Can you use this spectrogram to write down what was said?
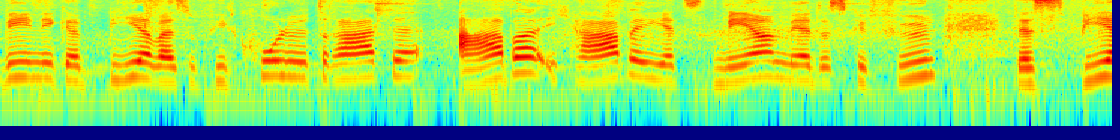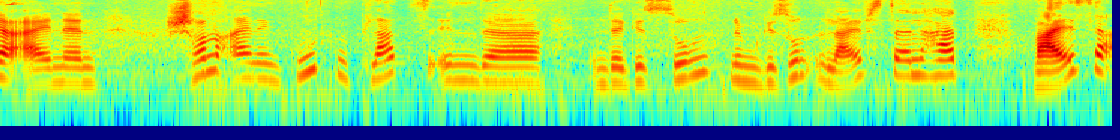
weniger Bier, weil so viel Kohlenhydrate. Aber ich habe jetzt mehr und mehr das Gefühl, dass Bier einen schon einen guten Platz in der, in der gesunden, im gesunden Lifestyle hat, weil es ja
